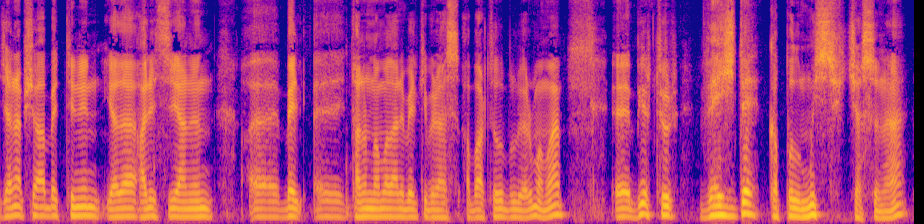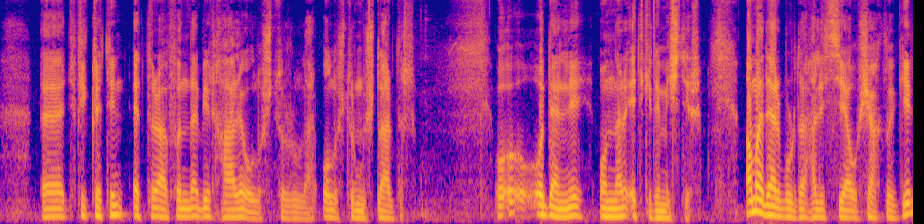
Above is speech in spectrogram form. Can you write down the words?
Cenap Şahabettin'in ya da Halit Ziya'nın e, bel, e, tanımlamalarını belki biraz abartılı buluyorum ama e, bir tür vecde kapılmışçasına e, Fikret'in etrafında bir hale oluştururlar, oluşturmuşlardır. O, o, o denli onları etkilemiştir. Ama der burada Halit Siyah Uşaklıgil,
